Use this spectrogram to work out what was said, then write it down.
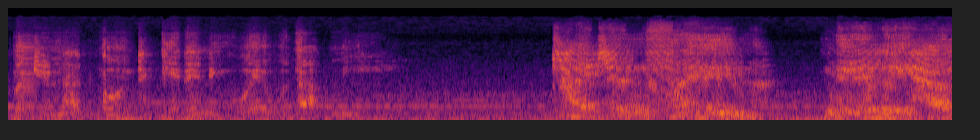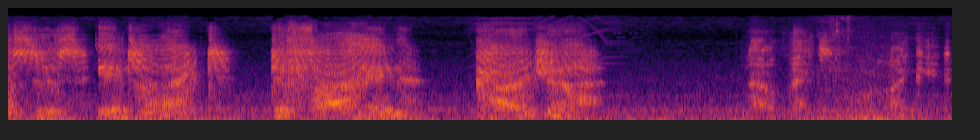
But you're not going to get anywhere without me. Titan Flame merely houses intellect. Define Carja. Now that's more like it.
